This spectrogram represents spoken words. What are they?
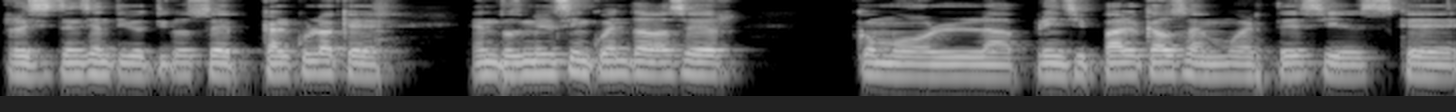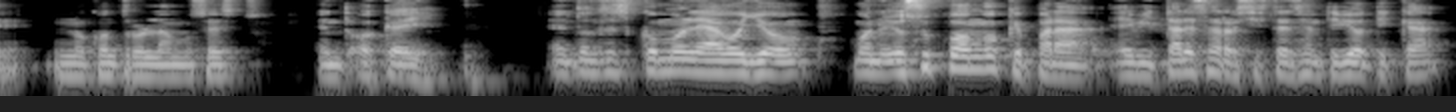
resistencia a antibióticos, se calcula que en 2050 va a ser como la principal causa de muerte si es que no controlamos esto. Ent- ok. Entonces, ¿cómo le hago yo? Bueno, yo supongo que para evitar esa resistencia antibiótica,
